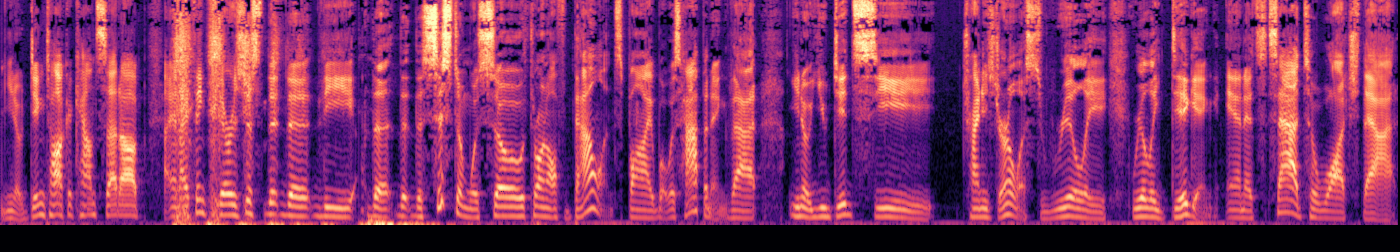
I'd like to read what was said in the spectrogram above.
you know, Ding Talk accounts set up. And I think there was just the the the the the, the system was so thrown off balance by what was happening that you know you did see Chinese journalists really really digging, and it's sad to watch that.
